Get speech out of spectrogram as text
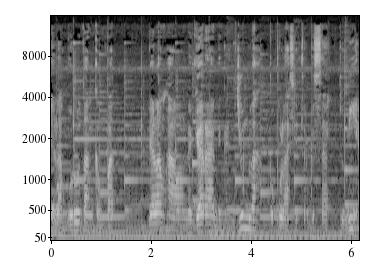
dalam urutan keempat dalam hal negara dengan jumlah populasi terbesar dunia.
